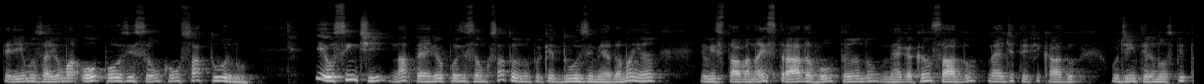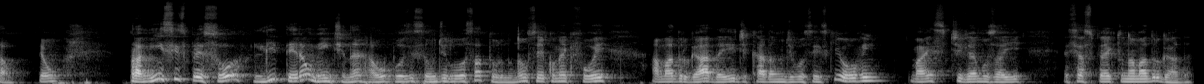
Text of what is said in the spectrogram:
teríamos aí uma oposição com Saturno. E eu senti na pele a oposição com Saturno, porque duas e meia da manhã eu estava na estrada, voltando, mega cansado, né, de ter ficado o dia inteiro no hospital. Então, para mim se expressou literalmente, né, a oposição de Lua-Saturno. Não sei como é que foi a madrugada aí de cada um de vocês que ouvem, mas tivemos aí esse aspecto na madrugada.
